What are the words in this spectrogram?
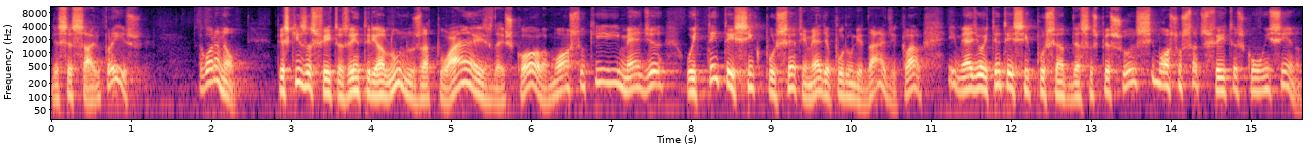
necessário para isso. Agora não. Pesquisas feitas entre alunos atuais da escola mostram que, em média, 85%, em média por unidade, claro, em média 85% dessas pessoas se mostram satisfeitas com o ensino.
